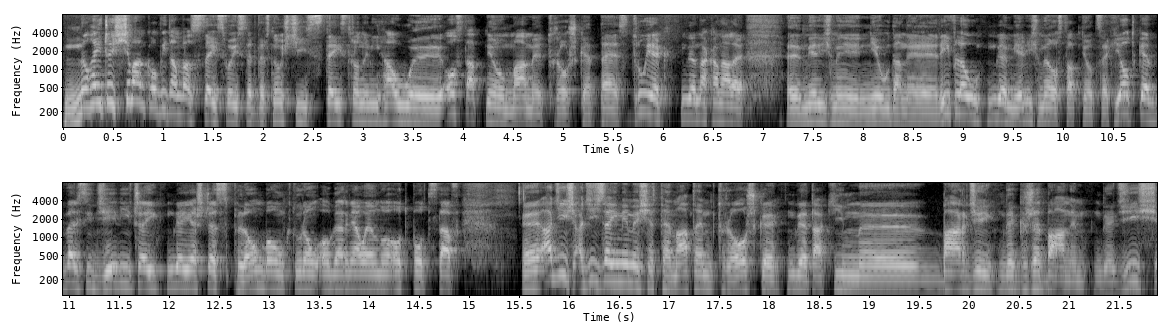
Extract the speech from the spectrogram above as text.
No hej, cześć, siemanko, witam Was z tej swojej serdeczności, z tej strony Michał. Y, Ostatnio mamy troszkę PS trójek na kanale. Y, Mieliśmy nieudany reflow, y, mieliśmy ostatnio cechjotkę w wersji dziewiczej, jeszcze z plombą, którą ogarniałem no, od podstaw. A dziś, a dziś zajmiemy się tematem troszkę takim bardziej grzebanym. Dziś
